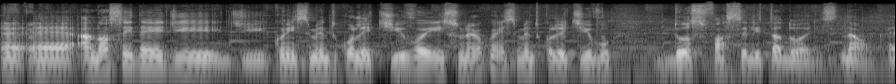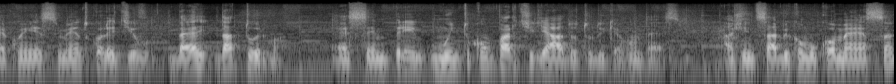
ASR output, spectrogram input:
é, é, a nossa ideia de, de conhecimento coletivo é isso, não é o conhecimento coletivo dos facilitadores. Não, é conhecimento coletivo da, da turma é sempre muito compartilhado tudo o que acontece. A gente sabe como começa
